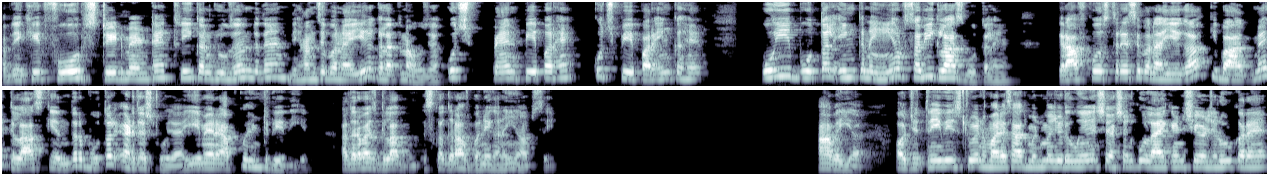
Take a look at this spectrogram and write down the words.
अब देखिए फोर स्टेटमेंट है थ्री कंक्लूजन देते हैं ध्यान से बनाइएगा, गलत ना हो जाए। कुछ पेन पेपर है, कुछ पेपर इंक है। कोई बोतल इंक नहीं है और सभी ग्लास बोतल हैं। ग्राफ को इस तरह से बनाइएगा कि बाद में ग्लास के अंदर बोतल एडजस्ट हो जाए। ये मैंने आपको हिंट दे दी है। अदरवाइज़ इसका ग्राफ बनेगा नहीं आपसे। हाँ भैया, और जितने भी स्टूडेंट हमारे साथ मिड में जुड़े हुए हैं सेशन को लाइक एंड शेयर ज़रूर करें।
